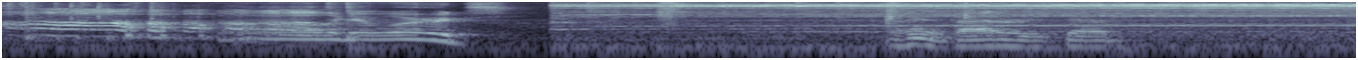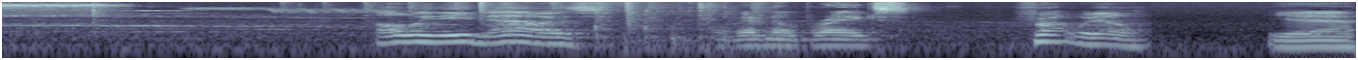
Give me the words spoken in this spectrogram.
Oh. Oh, look, it works. I think the battery's dead. All we need now is we have no brakes. front wheel. Yeah.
